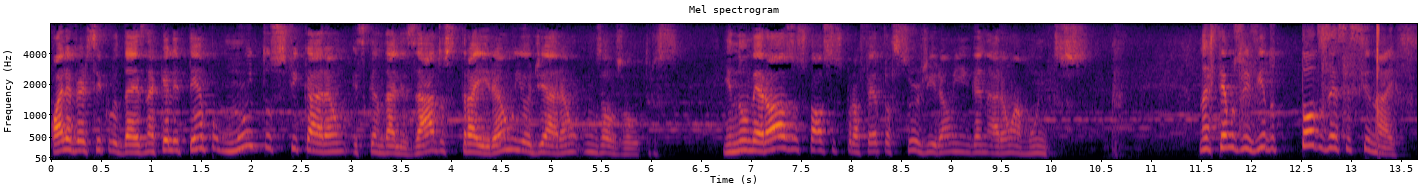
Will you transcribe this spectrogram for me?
Olha versículo 10: Naquele tempo muitos ficarão escandalizados, trairão e odiarão uns aos outros. E numerosos falsos profetas surgirão e enganarão a muitos. Nós temos vivido todos esses sinais.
